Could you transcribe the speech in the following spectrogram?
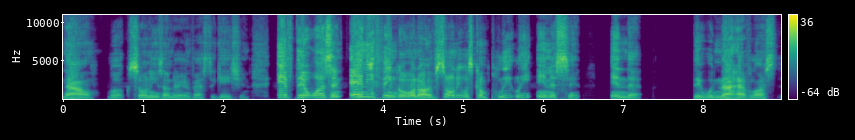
now, look, Sony's under investigation. If there wasn't anything going on, if Sony was completely innocent in that, they would not have lost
